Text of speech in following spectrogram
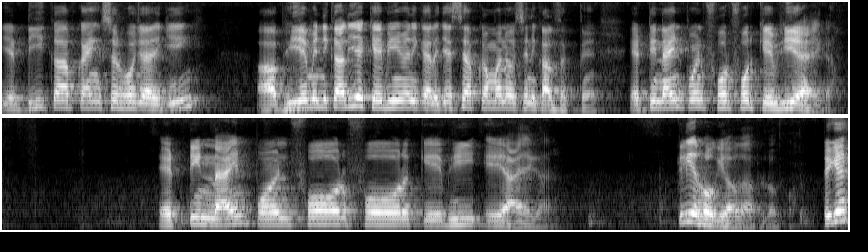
ये डी का आपका आंसर हो जाएगी वी ए में निकालिए के वी में निकालिए, जैसे आपका मन है वैसे निकाल सकते हैं। Eighty nine point four four K V आएगा। Eighty nine point four four K V A आएगा। क्लियर हो गया होगा आप लोग को। ठीक है?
